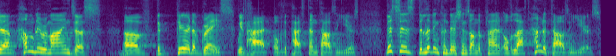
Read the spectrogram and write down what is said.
um, humbly reminds us of the period of grace we've had over the past 10,000 years. This is the living conditions on the planet over the last 100,000 years.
